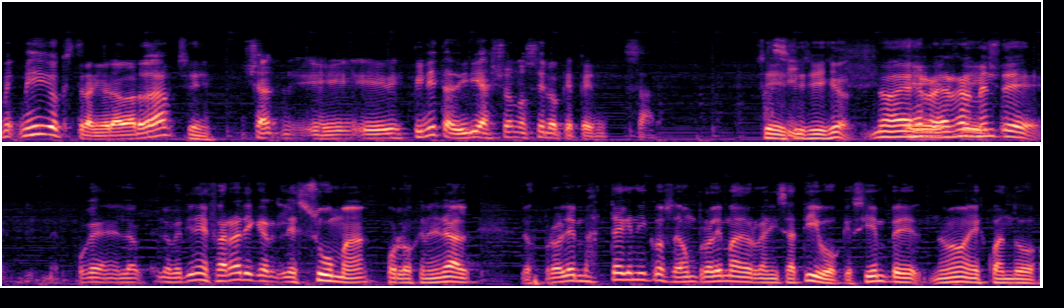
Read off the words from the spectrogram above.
medio extraño, la verdad. Sí. Ya, eh, Spinetta diría, yo no sé lo que pensar. Sí, sí, sí. no, es, realmente. Porque lo, que tiene Ferrari que le suma, por lo general, los problemas técnicos a un problema de organizativo, que siempre no es cuando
